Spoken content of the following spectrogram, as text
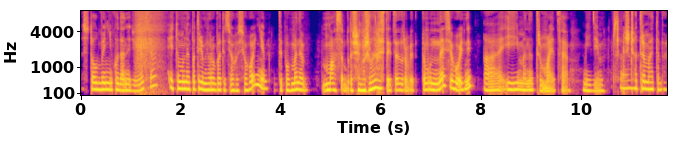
стовби нікуди не дінуться, і тому не потрібно робити цього сьогодні. Типу, в мене. Маса буде ще можливостей це зробити, тому не сьогодні. А, і мене тримає це мій дім. Це Що тримає тебе?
